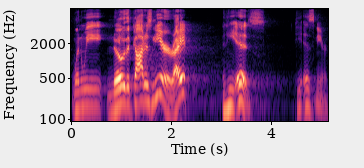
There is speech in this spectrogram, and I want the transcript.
when we know that God is near, right? And He is. He is near.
